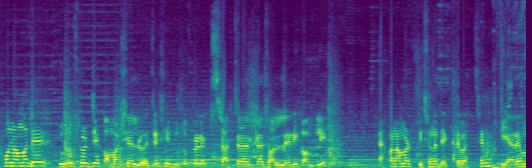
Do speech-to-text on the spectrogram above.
এখন আমাদের দুটো ফ্লোর যে কমার্শিয়াল রয়েছে সেই দুটো ফ্লোরের স্ট্রাকচারের কাজ অলরেডি কমপ্লিট এখন আমার পিছনে দেখতে পাচ্ছেন পিআরএম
